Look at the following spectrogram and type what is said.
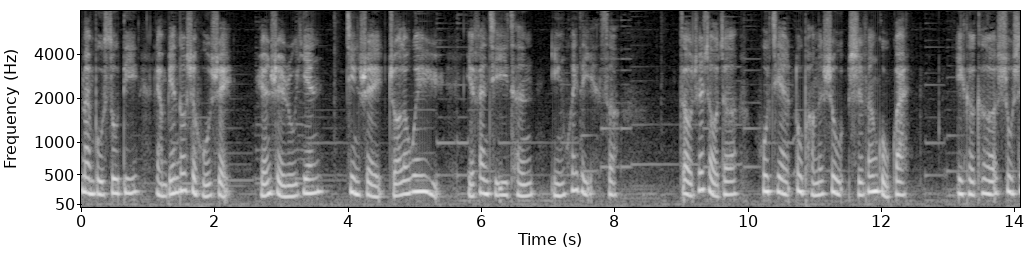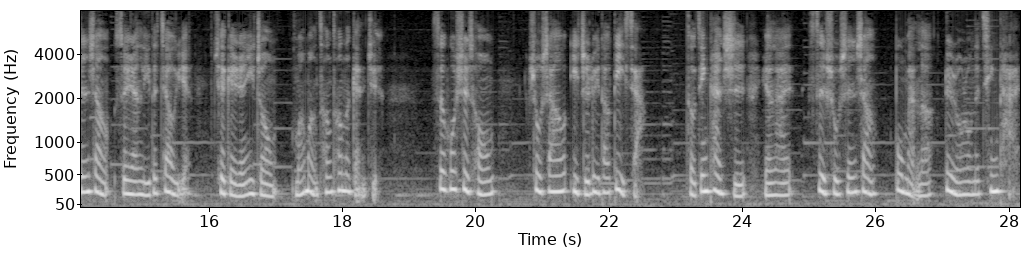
漫步苏堤，两边都是湖水，远水如烟，近水着了微雨，也泛起一层银灰的颜色。走着走着，忽见路旁的树十分古怪，一棵棵树身上虽然离得较远，却给人一种莽莽苍苍的感觉，似乎是从树梢一直绿到地下。走近看时，原来四树身上。布满了绿茸茸的青苔，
